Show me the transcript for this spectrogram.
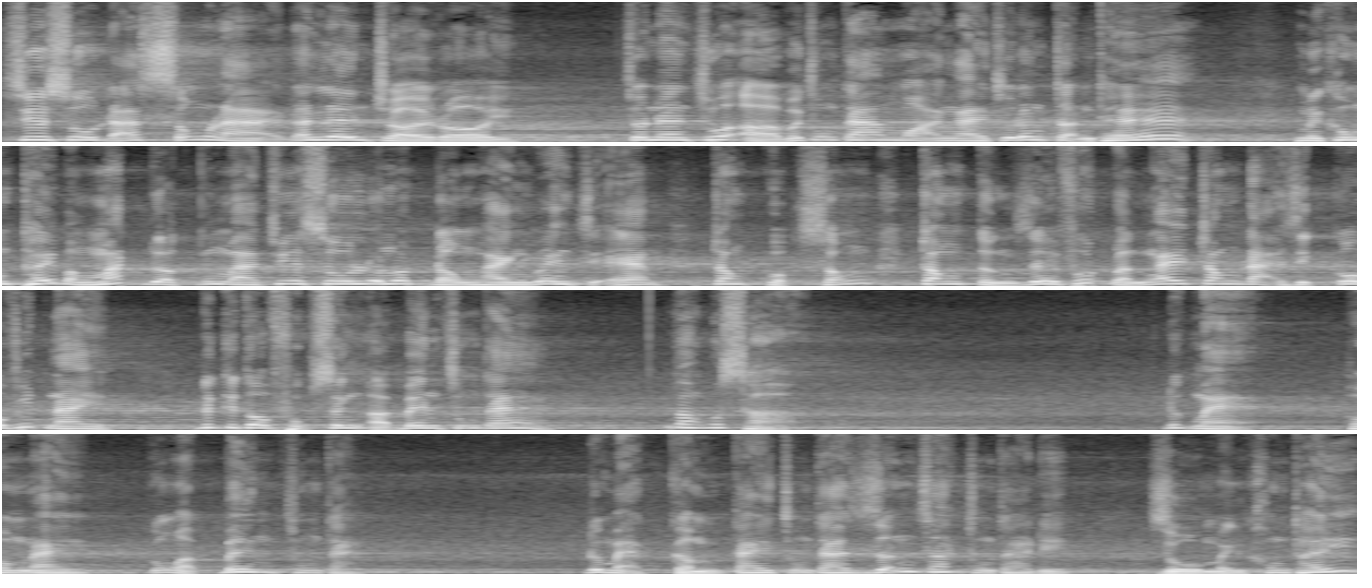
Chúa Giêsu đã sống lại, Đã lên trời rồi. Cho nên Chúa ở với chúng ta mọi ngày, Chúa đến tận thế. Mình không thấy bằng mắt được, Nhưng mà Chúa Giêsu luôn luôn đồng hành với anh chị em Trong cuộc sống, Trong từng giây phút Và ngay trong đại dịch Covid này. Đức Kitô phục sinh ở bên chúng ta. Chúng ta không có sợ. Đức Mẹ hôm nay cũng ở bên chúng ta. Đức Mẹ cầm tay chúng ta Dẫn dắt chúng ta đi. Dù mình không thấy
